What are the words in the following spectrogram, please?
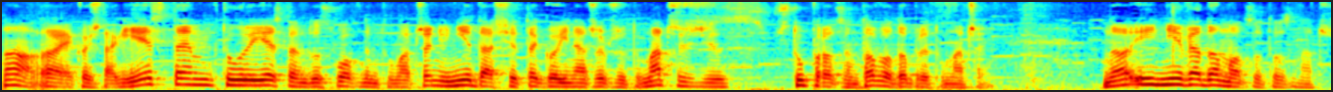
No, no, jakoś tak. Jestem, który jestem w dosłownym tłumaczeniu. Nie da się tego inaczej przetłumaczyć. Jest stuprocentowo dobre tłumaczenie. No i nie wiadomo, co to znaczy.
